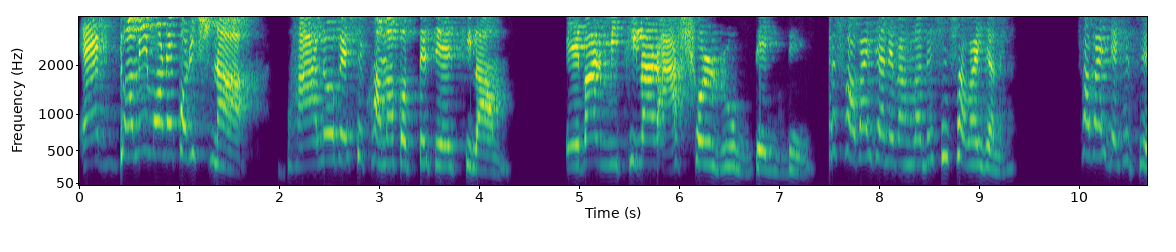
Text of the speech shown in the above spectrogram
একদমই মনে করিস না। ভালোবেসে ক্ষমা করতে চেয়েছিলাম। এবার মিথিলার আসল রূপ দেখবি। সবাই জানে, বাংলাদেশের সবাই জানে। সবাই দেখেছে।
